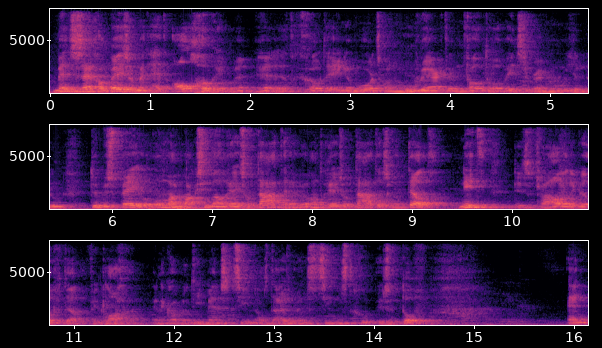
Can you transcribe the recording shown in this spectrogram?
mensen zijn gewoon bezig met het algoritme, hè, het grote ene woord van hoe werkt een foto op Instagram, hoe moet je het doen, te bespelen om maar maximaal resultaat te hebben. Want resultaat is wat telt. Niet, dit is het verhaal wat ik wil vertellen, vind ik lachen. En ik hoop dat die mensen het zien. Als duizend mensen het zien, is het, goed, is het tof. En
